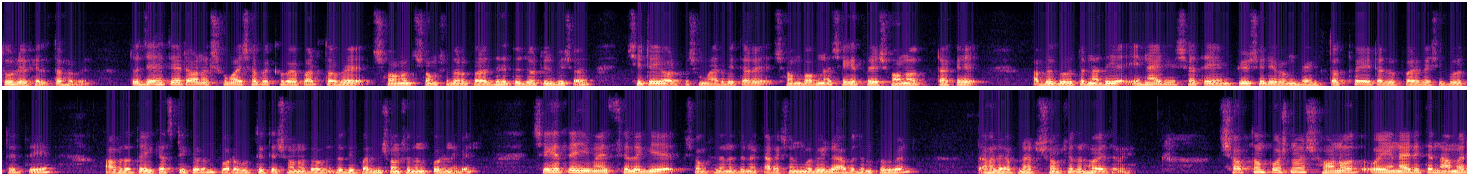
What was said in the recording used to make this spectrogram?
তুলে ফেলতে হবে। তো যেহেতু এটা অনেক সময় সাপেক্ষ ব্যাপার, তবে সনদ সংশোধন করা যেহেতু জটিল বিষয়, সেটাই অল্প সময়ের ভিতরে সম্ভব না। সেক্ষেত্রে সনদটাকে আপনি গুরুত্ব না দিয়ে এনআইডির সাথে এমপিও শিট এবং ব্যাংক তথ্য এটার উপরে বেশি গুরুত্ব দিয়ে আপাতত এই কাজটি করুন। পরবর্তীতে সনদ যদি পারেন, সংশোধন করে নেবেন। সেক্ষেত্রে ইমেজ সেলে গিয়ে সংশোধনের জন্য কারেকশন মডিউলে আবেদন করবেন। তাহলে আপনার সংশোধন হয়ে যাবে। সপ্তম প্রশ্ন, সনদ ও এনআইডিতে নামের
